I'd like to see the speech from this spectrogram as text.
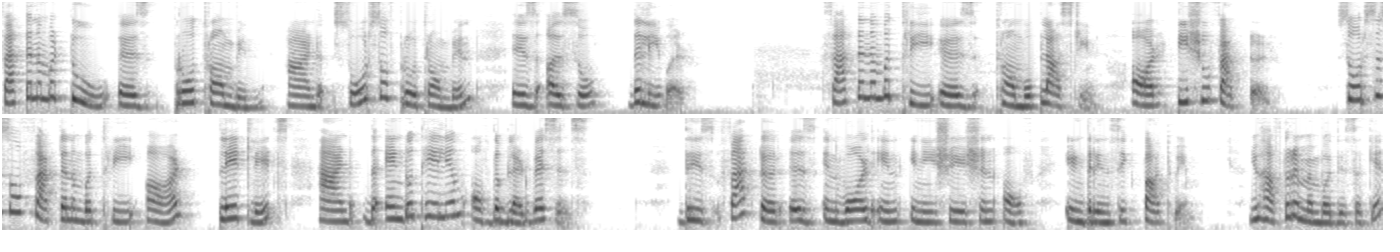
Factor number 2 is prothrombin and source of prothrombin is also the liver. Factor number 3 is thromboplastin or tissue factor. Sources of factor number 3 are platelets and the endothelium of the blood vessels. This factor is involved in initiation of intrinsic pathway. You have to remember this, okay?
